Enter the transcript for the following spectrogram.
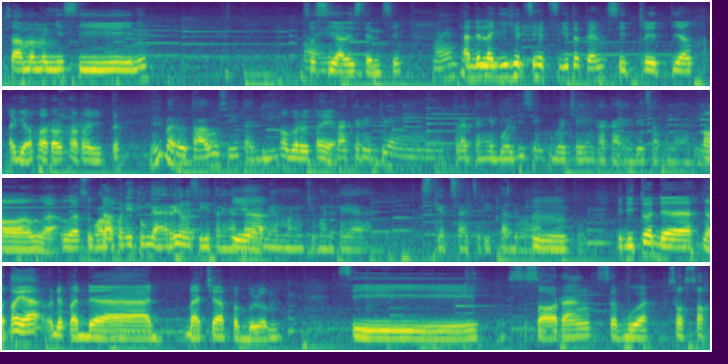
selama mengisi ini social distancing? Main Ada tapi- lagi hits-hits gitu kan si tweet yang agak horor-horor itu. Ini baru tahu sih tadi Oh baru tahu ya? Terakhir itu yang thread yang heboh aja sih yang aku baca yang KKN Desa Penari Oh enggak, enggak suka. Walaupun itu nggak real sih ternyata Iya. memang cuman kayak sketsa cerita doang Hmm. gitu Jadi itu ada nggak tahu ya udah pada baca apa belum si seseorang sebuah sosok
